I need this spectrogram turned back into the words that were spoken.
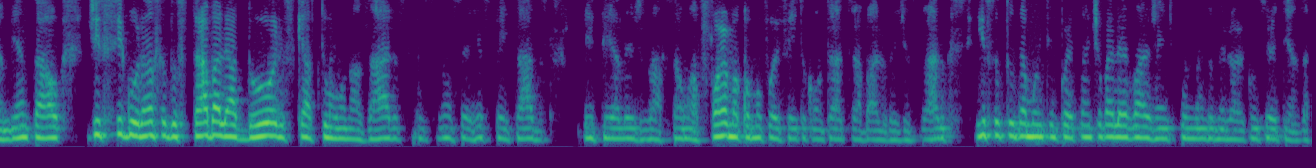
ambiental, de segurança dos trabalhadores que atuam nas áreas, que precisam ser respeitados e ter a legislação, a forma como foi feito o contrato de trabalho registrado. Isso tudo é muito importante e vai levar a gente para um mundo melhor, com certeza.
